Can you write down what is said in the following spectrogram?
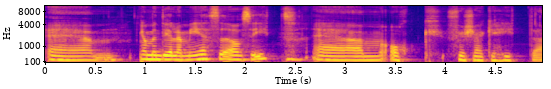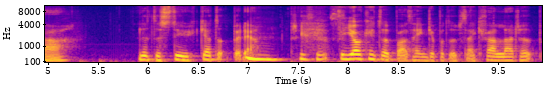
ehm, ja, men delar med sig av sitt ehm, och försöker hitta lite styrka typ i det. Mm, precis. För jag kan ju typ bara tänka på typ så kvällar, typ,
